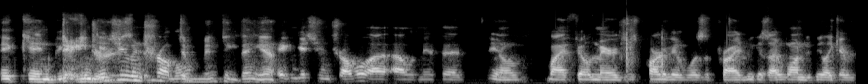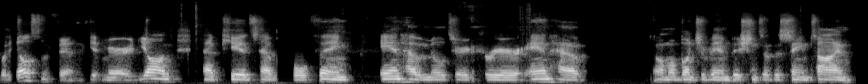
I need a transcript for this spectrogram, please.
It can be it can dangerous get you in trouble. dementing thing, yeah. It can get you in trouble. I, I'll admit that you know my failed marriages. Part of it was the pride because I wanted to be like everybody else in the family, get married young, have kids, have the whole thing, and have a military career, and have um, a bunch of ambitions at the same time,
